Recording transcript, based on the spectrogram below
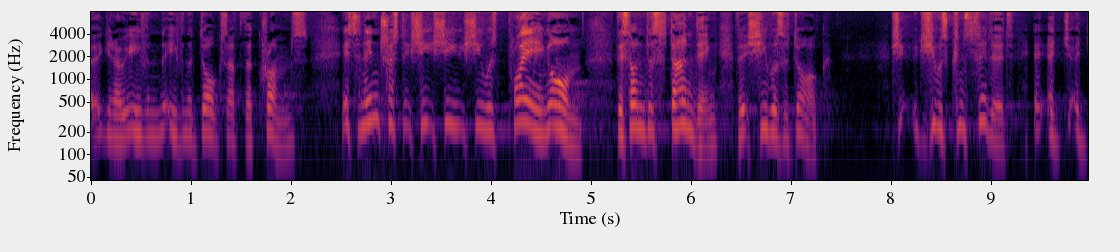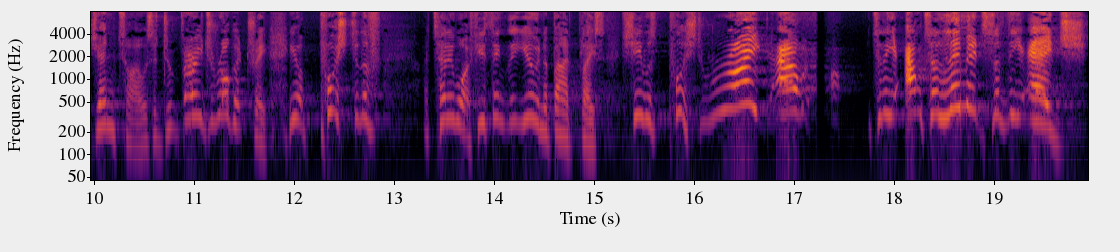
uh, you know, even, even the dogs have the crumbs. It's an interesting, she, she, she was playing on this understanding that she was a dog. She, she was considered a, a, a Gentile, was a very derogatory. You know, pushed to the, I tell you what, if you think that you're in a bad place, she was pushed right out to the outer limits of the edge.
